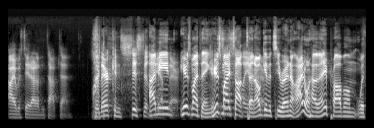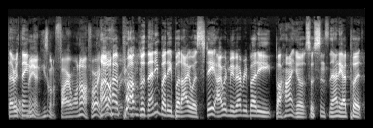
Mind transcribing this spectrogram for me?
Iowa State out of the top ten. So they're consistently. I up mean, there. here's my thing. Here's my top ten. I'll give it to you right now. I don't have any problem with everything. Oh, man, he's gonna fire one off. All right, I don't have it. problems with anybody but Iowa State. I would move everybody behind. You know, so Cincinnati, I'd put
